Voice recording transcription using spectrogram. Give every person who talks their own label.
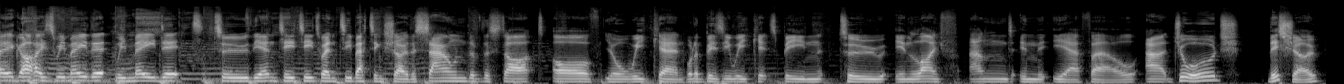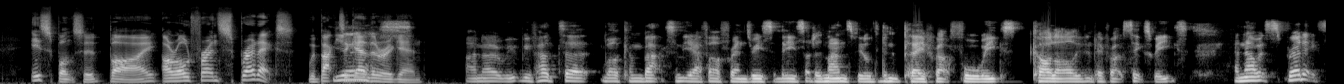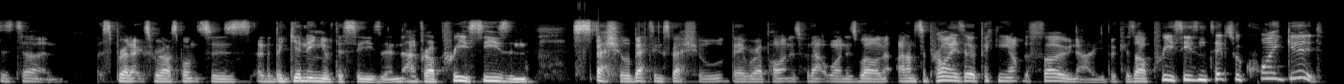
Speaker 1: Hey guys, we made it. We made it to the NTT20 betting show, the sound of the start of your weekend. What a busy week it's been to in life and in the EFL. Uh, George, this show is sponsored by our old friend Spreadex. We're back yes. together again.
Speaker 2: I know we, have had to welcome back some EFL friends recently, such as Mansfield, who didn't play for about four weeks, Carlisle, who didn't play for about six weeks, and now it's Spreadex's turn Spreadex were our sponsors at the beginning of the season, and for our pre-season special betting special, they were our partners for that one as well. And I'm surprised they were picking up the phone, Ali, because our pre-season tips were quite good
